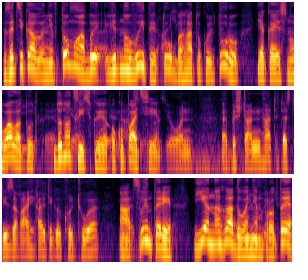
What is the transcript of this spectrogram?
зацікавлені в тому, аби відновити ту багату культуру, яка існувала тут до нацистської окупації. Äh, Kultur А цвинтарі є нагадуванням про те,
